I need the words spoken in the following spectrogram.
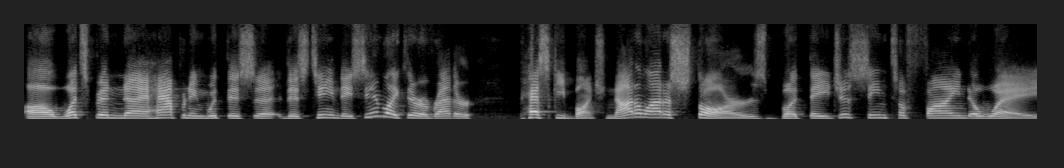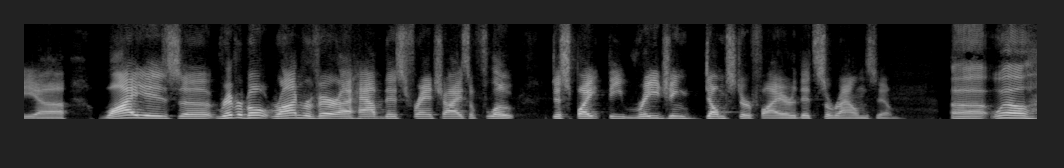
Uh, what's been uh, happening with this uh, this team? They seem like they're a rather pesky bunch. Not a lot of stars, but they just seem to find a way. Uh, why is uh, Riverboat Ron Rivera have this franchise afloat despite the raging dumpster fire that surrounds him? Uh, well,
